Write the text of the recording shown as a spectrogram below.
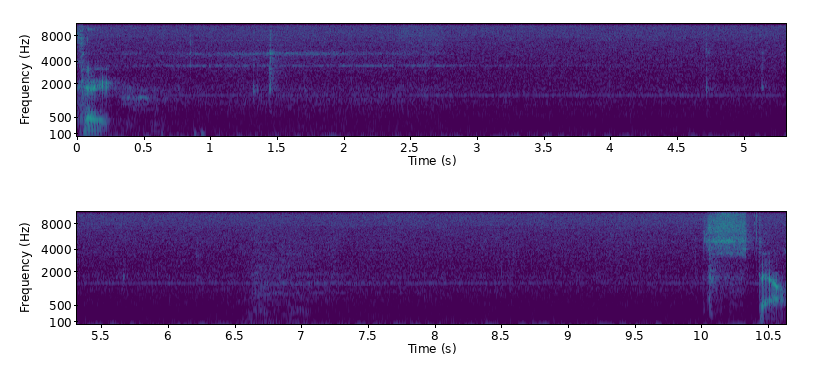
Okay. Stealth.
